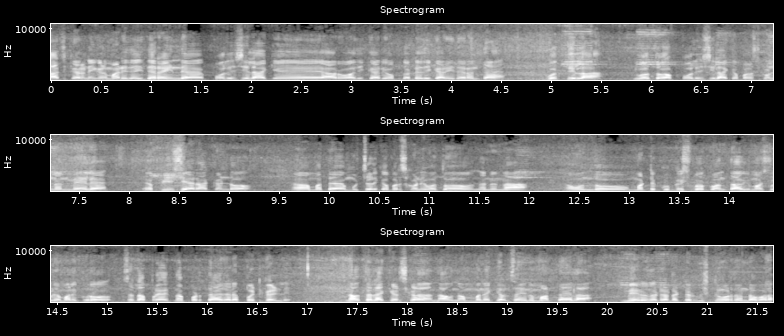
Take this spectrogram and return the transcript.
ರಾಜಕಾರಣಿಗಳು ಮಾಡಿದೆ ಇದರ ಹಿಂದೆ ಪೊಲೀಸ್ ಇಲಾಖೆ ಯಾರೋ ಅಧಿಕಾರಿ ಒಬ್ಬ ದೊಡ್ಡ ಅಧಿಕಾರಿ ಇದ್ದಾರಂತೆ. ಗೊತ್ತಿಲ್ಲ. ಇವತ್ತು ಪೊಲೀಸ್ ಇಲಾಖೆ ಬಳಸ್ಕೊಂಡು ನನ್ನ ಮೇಲೆ ಪಿ ಸಿ ಆರ್ ಹಾಕ್ಕೊಂಡು ಮತ್ತು ಮುಚ್ಚಳಿಕೆ ಬರ್ಸ್ಕೊಂಡು ಇವತ್ತು ನನ್ನನ್ನು ಒಂದು ಮಟ್ಟಕ್ಕೆ ಕುಗ್ಗಿಸ್ಬೇಕು ಅಂತ ಅಭಿಮಾನ ಸ್ಟುಡಿಯೋ ಮಾಲೀಕರು ಸದಾ ಪ್ರಯತ್ನ ಪಡ್ತಾ ಇದ್ದಾರೆ ಪಟ್ಕೊಳ್ಳಿ. ನಾವು ತಲೆ ಕೆಡಿಸ್ಕೊಳ್ಳ ನಾವು ನಮ್ಮನೆ ಕೆಲಸ ಏನು ಮಾಡ್ತಾ ಇಲ್ಲ. ಮೇರು ನಟ ಡಾಕ್ಟರ್ ವಿಷ್ಣುವರ್ಧನ್ ಅವರ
